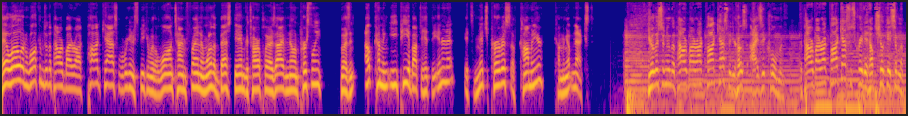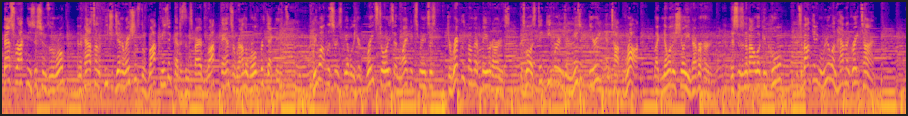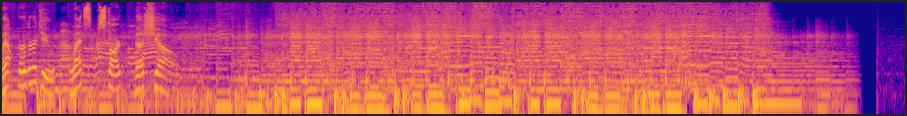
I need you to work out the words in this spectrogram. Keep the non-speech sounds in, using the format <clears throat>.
Hello and welcome to the Powered by Rock podcast, where we're going to be speaking with a longtime friend and one of the best damn guitar players I've known personally, who has an upcoming EP about to hit the internet. It's Mitch Purvis of Commoneer coming up next. You're listening to the Powered by Rock podcast with your host, Isaac Coolman. The Powered by Rock podcast was created to help showcase some of the best rock musicians in the world and to pass on to future generations the rock music that has inspired rock fans around the world for decades. We want listeners to be able to hear great stories and life experiences directly from their favorite artists, as well as dig deeper into music theory and talk rock like no other show you've ever heard. This isn't about looking cool, it's about getting real and having a great time. Without further ado, let's start the show.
